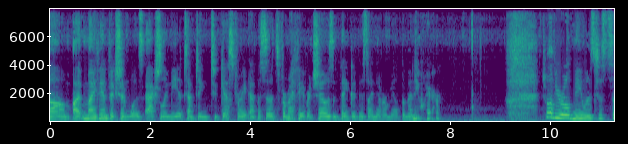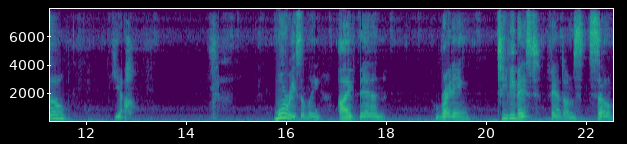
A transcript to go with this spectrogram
um, I, my fan fiction was actually me attempting to guest write episodes for my favorite shows, and thank goodness I never mailed them anywhere. 12 year old me was just so, yeah. More recently, I've been writing TV based fandoms, so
